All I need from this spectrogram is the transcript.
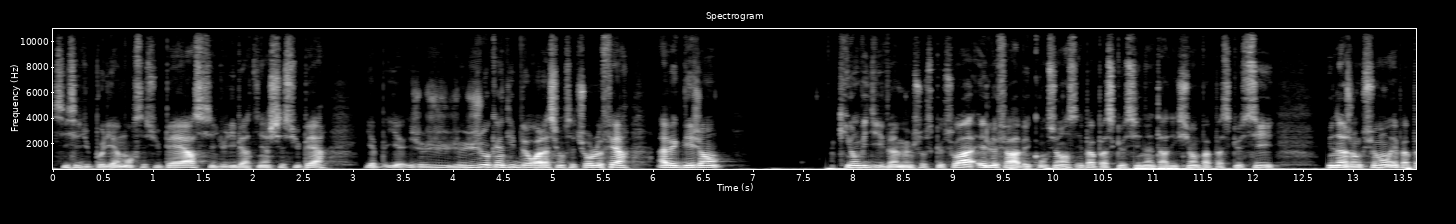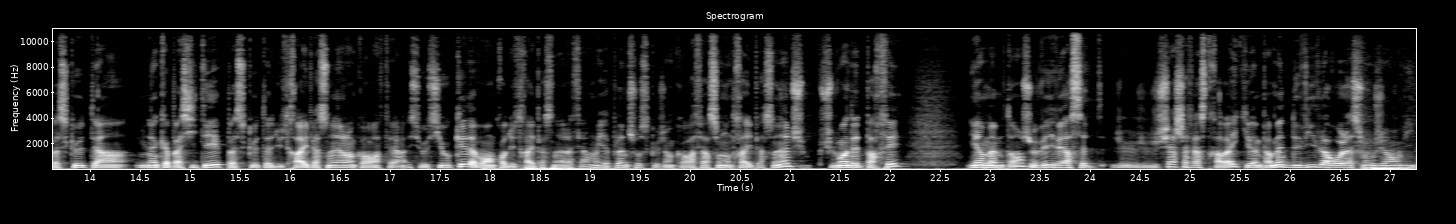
si c'est du polyamour c'est super, si c'est du libertinage c'est super. je, je, juge aucun type de relation, c'est toujours le faire avec des gens qui ont envie de vivre la même chose que soi et de le faire avec conscience et pas parce que c'est une interdiction, pas parce que c'est une injonction et pas parce que tu as une incapacité, parce que tu as du travail personnel encore à faire. Et c'est aussi ok d'avoir encore du travail personnel à faire. Moi, il y a plein de choses que j'ai encore à faire sur mon travail personnel. je suis loin d'être parfait. Et en même temps, je vais vers cette, je, cherche à faire ce travail qui va me permettre de vivre la relation que j'ai envie.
